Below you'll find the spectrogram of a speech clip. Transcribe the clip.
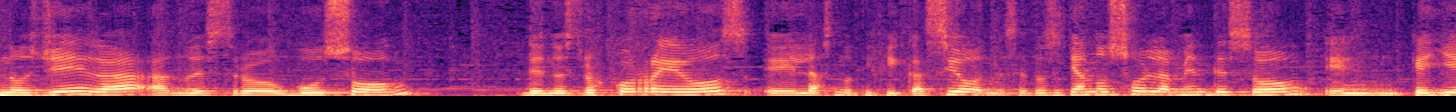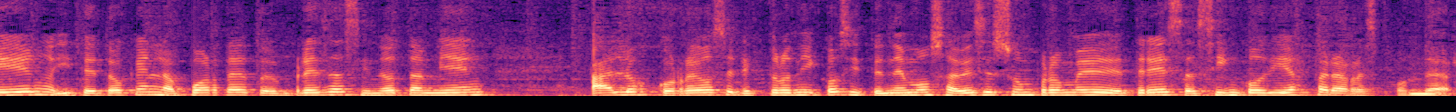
nos llega a nuestro buzón de nuestros correos eh, las notificaciones. Entonces ya no solamente son en que lleguen y te toquen la puerta de tu empresa, sino también a los correos electrónicos y tenemos a veces un promedio de tres a cinco días para responder.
